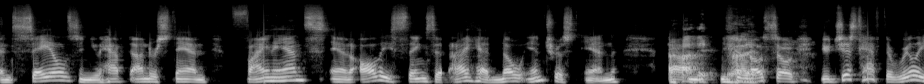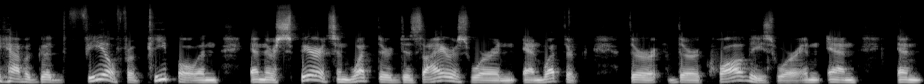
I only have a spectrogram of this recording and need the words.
and sales, and you have to understand finance and all these things that I had no interest in. Um, right, you right. know, so you just have to really have a good feel for people and and their spirits and what their desires were and and what their their their qualities were and and and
